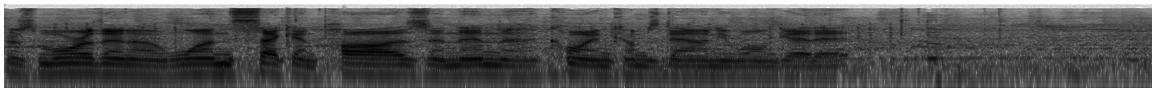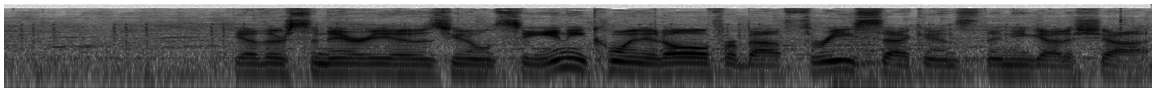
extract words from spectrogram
there's more than a one second pause and then the coin comes down, you won't get it. The other scenarios, you don't see any coin at all for about three seconds, then you got a shot.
